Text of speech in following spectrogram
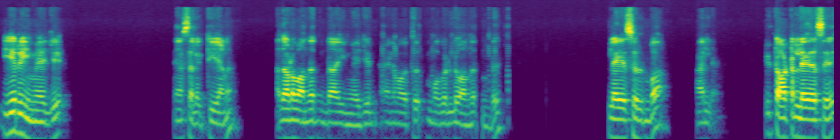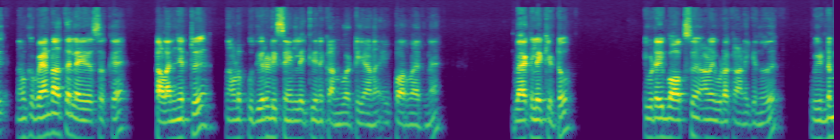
ഈ ഒരു ഇമേജ് ഞാൻ സെലക്ട് ചെയ്യാണ്. അതവിടെ വന്നിട്ടുണ്ട് ആ ഇമേജ് അതിന് മുഖത്ത് മുകളിൽ വന്നിട്ടുണ്ട്. ലേയേഴ്സ് ഇടുമ്പോൾ അല്ല ഈ ടോട്ടൽ ലേയേഴ്സ് നമുക്ക് വേണ്ടാത്ത ലേയേഴ്സ് ഒക്കെ കളഞ്ഞിട്ട് നമ്മൾ പുതിയൊരു ഡിസൈനിലേക്ക് ഇതിനെ കൺവേർട്ട് ചെയ്യാണ് ഈ ഫോർമാറ്റിനെ ബാക്കിലേക്ക് ഇട്ടു. ഇവിടെ ഈ ബോക്സ് ആണ് ഇവിടെ കാണിക്കുന്നത്. വീണ്ടും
